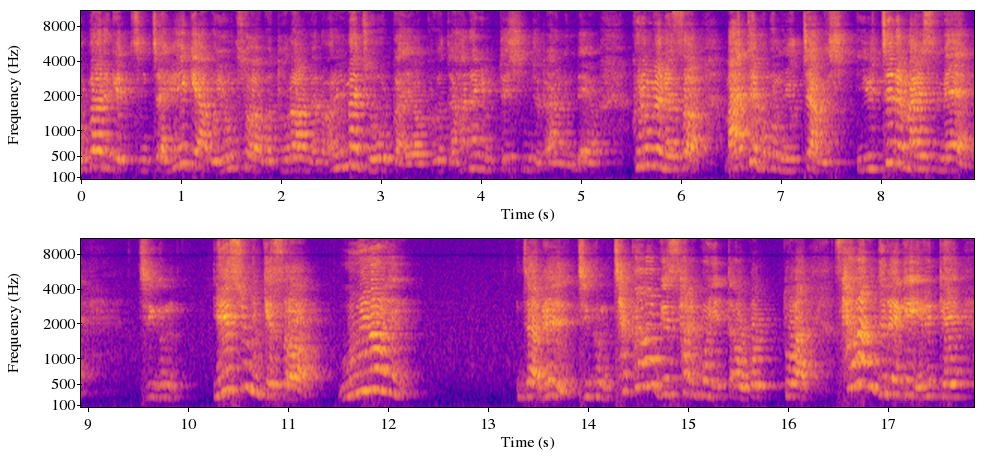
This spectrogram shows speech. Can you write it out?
올바르게 진짜 회개하고 용서하고 돌아오면 얼마나 좋을까요? 그것도 하나님 뜻인 줄 아는데요. 그러면서 마태복음 6장 1절의 말씀에 지금 예수님께서 의로운 자를 지금 착하게 살고 있다고 또한 사람들에게 이렇게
